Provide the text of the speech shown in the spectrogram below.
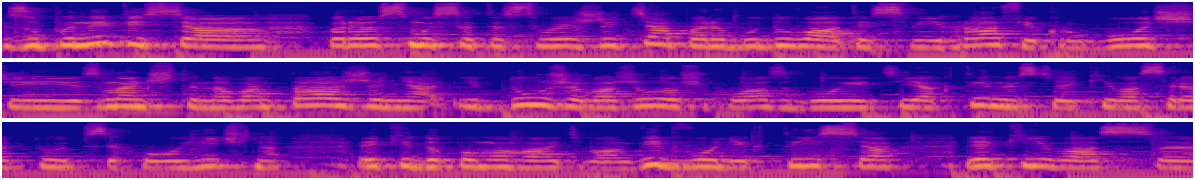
зупинитися, переосмислити своє життя, перебудувати свій графік робочий, зменшити навантаження. І дуже важливо, щоб у вас були ті активності, які вас рятують психологічно, які допомагають вам відволіктися, які вас е,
